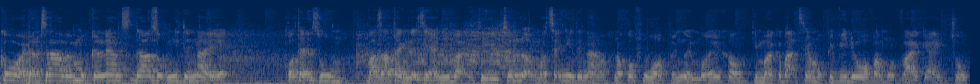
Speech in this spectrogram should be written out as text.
Câu hỏi đặt ra với một cái lens đa dụng như thế này ấy có thể zoom và giá thành lại rẻ như vậy thì chất lượng nó sẽ như thế nào? Nó có phù hợp với người mới hay không? Thì mời các bạn xem một cái video và một vài cái ảnh chụp.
